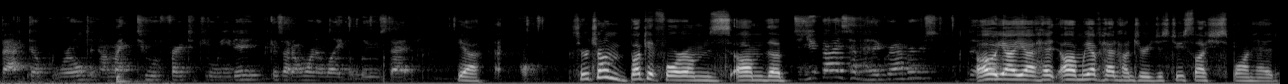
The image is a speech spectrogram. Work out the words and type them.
backed up world, and I'm like too afraid to delete it because I don't want to like lose that. Yeah. Search on Bukkit forums. Um, the Do you guys have head grabbers? The- oh yeah yeah head um we have headhunter. Just do slash spawn head.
